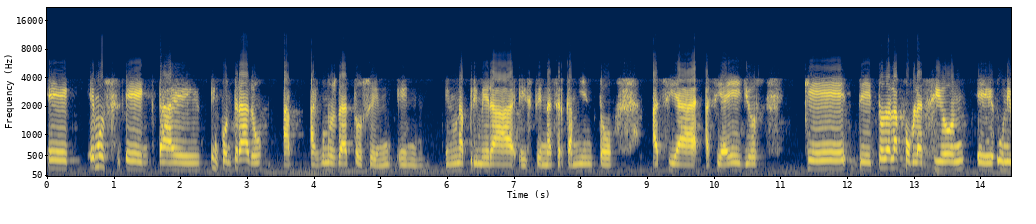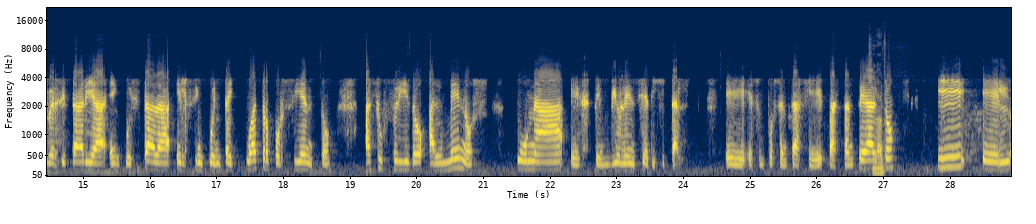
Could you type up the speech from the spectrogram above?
Eh, hemos eh, encontrado algunos datos en en una primera este en acercamiento hacia hacia ellos que de toda la población eh, universitaria encuestada el 54% ha sufrido al menos una este, violencia digital. Eh, es un porcentaje bastante alto. Y el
